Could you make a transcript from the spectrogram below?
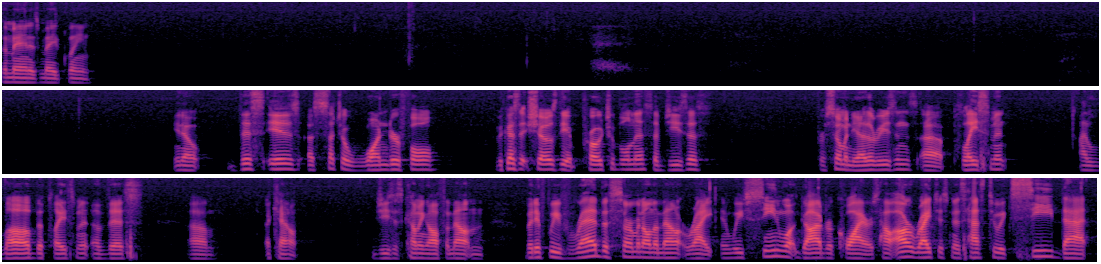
the man is made clean. You know, this is a, such a wonderful, because it shows the approachableness of Jesus for so many other reasons. Uh, placement. I love the placement of this um, account. Jesus coming off the mountain. But if we've read the Sermon on the Mount right and we've seen what God requires, how our righteousness has to exceed that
